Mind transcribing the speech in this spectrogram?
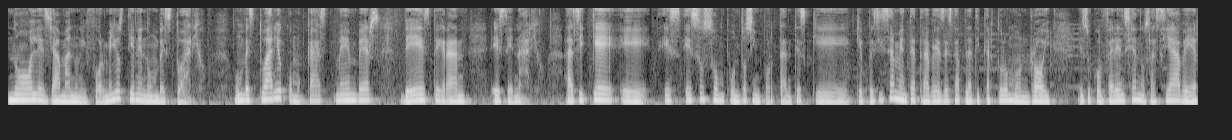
no les llaman uniforme, ellos tienen un vestuario, un vestuario como cast members de este gran escenario. Así que eh, es, esos son puntos importantes que, que, precisamente a través de esta plática Arturo Monroy en su conferencia nos hacía ver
